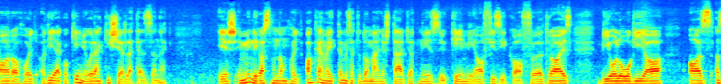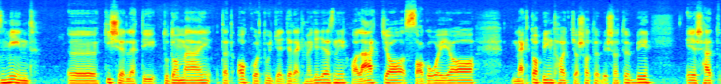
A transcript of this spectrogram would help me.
arra, hogy a diákok kémia órán kísérletezzenek. És én mindig azt mondom, hogy akármelyik természettudományos tárgyat nézzük, kémia, fizika, földrajz, biológia, az, az mind ö, kísérleti tudomány, tehát akkor tudja egy gyerek megjegyezni, ha látja, szagolja, megtapinthatja, stb. stb. És hát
